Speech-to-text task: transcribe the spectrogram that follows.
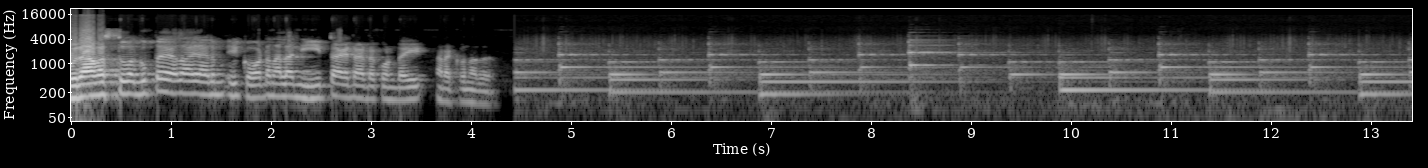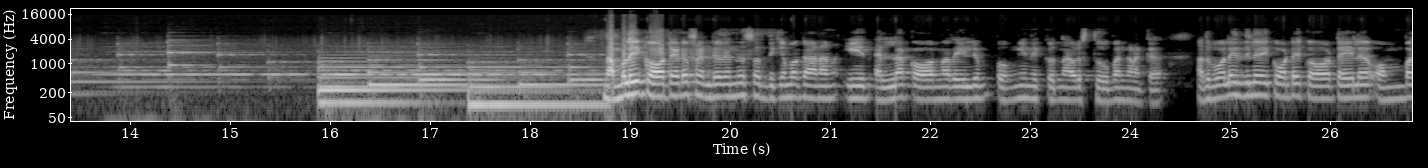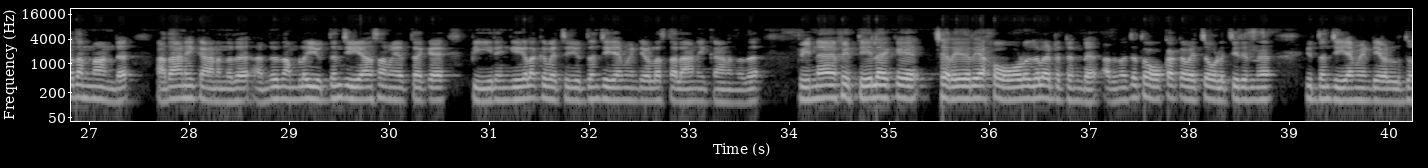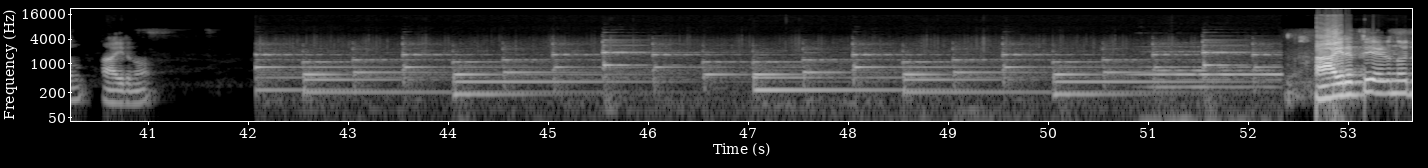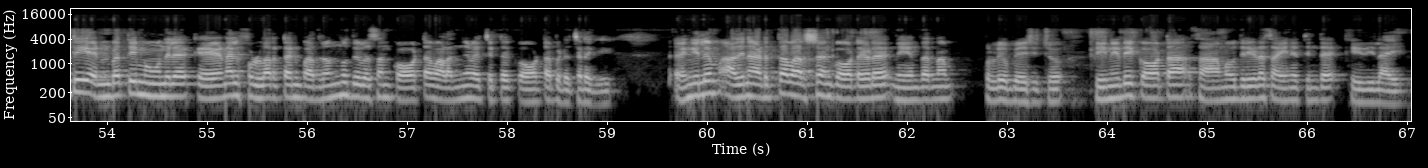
പുരാവസ്തു വകുപ്പ് ഏതായാലും ഈ കോട്ട നല്ല നീറ്റായിട്ടാണ് കൊണ്ടുപോയി നടക്കുന്നത്. നമ്മൾ ഈ കോട്ടയുടെ ഫ്രണ്ടിൽ നിന്ന് ശ്രദ്ധിക്കുമ്പോൾ കാണാം ഈ എല്ലാ കോർണറിലും പൊങ്ങി നിൽക്കുന്ന ഒരു സ്തൂപം കണക്ക്. അതുപോലെ ഇതിൽ ഈ കോട്ട കോട്ടയിൽ ഒമ്പതെണ്ണം ഉണ്ട്. അതാണ് ഈ കാണുന്നത്. അത് നമ്മൾ യുദ്ധം ചെയ്യാൻ സമയത്തൊക്കെ പീരങ്കികളൊക്കെ വെച്ച് യുദ്ധം ചെയ്യാൻ വേണ്ടിയുള്ള സ്ഥലമാണ് ഈ കാണുന്നത്. പിന്നെ ഭിത്തിയിലൊക്കെ ചെറിയ ചെറിയ ഹോളുകൾ ഇട്ടിട്ടുണ്ട്. അതെന്ന് വെച്ചാൽ തോക്കൊക്കെ വെച്ച് ഒളിച്ചിരുന്ന് യുദ്ധം ചെയ്യാൻ വേണ്ടിയുള്ളതും ആയിരുന്നു. ആയിരത്തി എഴുന്നൂറ്റി എൺപത്തി മൂന്നിൽ കേണൽ ഫുള്ളർട്ടൻ പതിനൊന്ന് ദിവസം കോട്ട വളഞ്ഞു വെച്ചിട്ട് കോട്ട പിടിച്ചടക്കി. എങ്കിലും അതിനടുത്ത വർഷം കോട്ടയുടെ നിയന്ത്രണം പുള്ളി ഉപേക്ഷിച്ചു. പിന്നീട് ഈ കോട്ട സാമൂതിരിയുടെ സൈന്യത്തിന്റെ കീഴിലായി.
